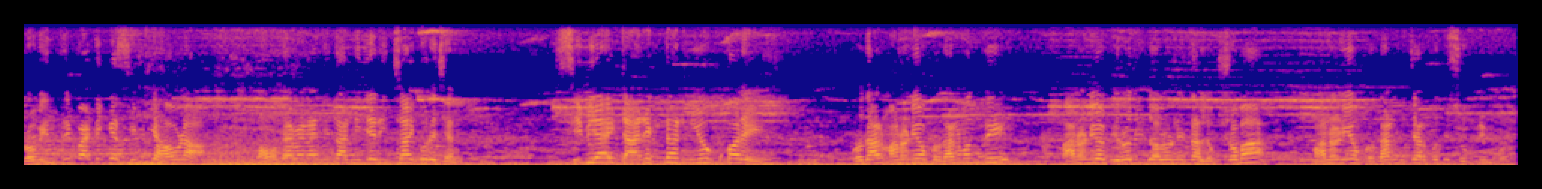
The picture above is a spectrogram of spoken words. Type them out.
প্রবীণ ত্রিপাঠীকে সিপি হাওড়া, মমতা ব্যানার্জি তার নিজের ইচ্ছায় করেছেন। সিবিআই ডাইরেক্টর নিয়োগ করে প্রধান, মাননীয় প্রধানমন্ত্রী মাননীয় বিরোধী দলনেতা লোকসভা মাননীয় প্রধান বিচারপতি সুপ্রিম কোর্ট।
